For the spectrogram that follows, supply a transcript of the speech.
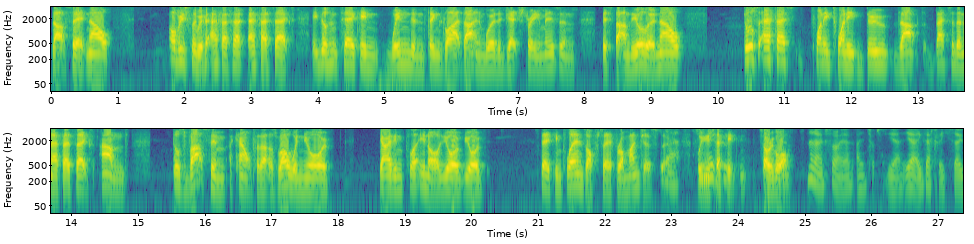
that's it. Now, obviously with FF, FSX, it doesn't take in wind and things like that, and where the jet stream is, and this, that, and the other. Now, does FS 2020 do that better than FSX, and does VATSIM account for that as well when you're guiding, pla- you know, you're you're taking planes off, say from Manchester? Yeah. So Will you take it? Sorry, go on. No, no, sorry, I, I interrupted you. Yeah, yeah, exactly. So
